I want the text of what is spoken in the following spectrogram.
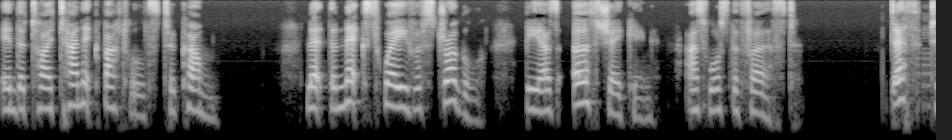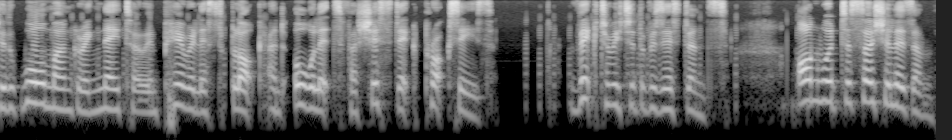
in the titanic battles to come. Let the next wave of struggle be as earth shaking as was the first. Death to the warmongering NATO imperialist bloc and all its fascistic proxies. Victory to the resistance. Onward to socialism.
